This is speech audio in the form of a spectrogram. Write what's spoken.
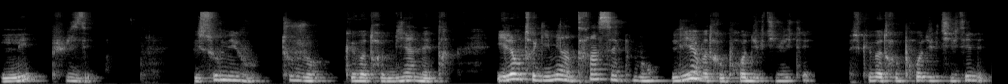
l'épuiser. Et souvenez-vous toujours que votre bien-être, il est entre guillemets intrinsèquement lié à votre productivité, puisque votre productivité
